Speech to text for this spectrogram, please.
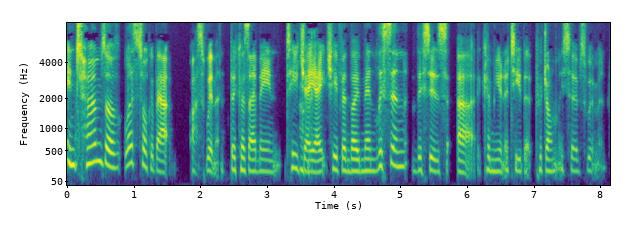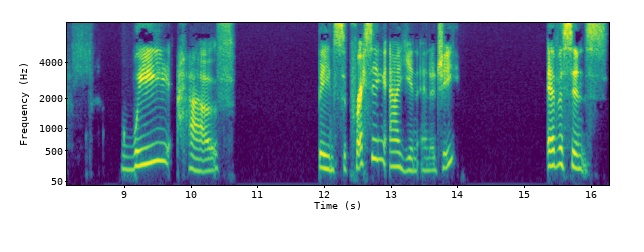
in terms of, let's talk about us women, because I mean, TJH, even though men listen, this is a community that predominantly serves women. We have been suppressing our yin energy ever since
